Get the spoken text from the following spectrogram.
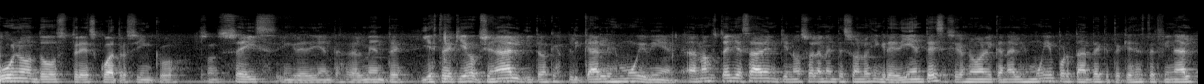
1, 2, 3, 4, 5. Son 6 ingredientes realmente. Y este de aquí es opcional y tengo que explicarles muy bien. Además ustedes ya saben que no solamente son los ingredientes. Si eres nuevo en el canal es muy importante que te quedes hasta el final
